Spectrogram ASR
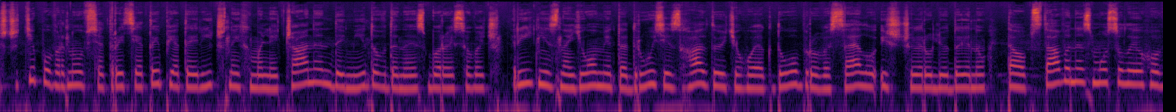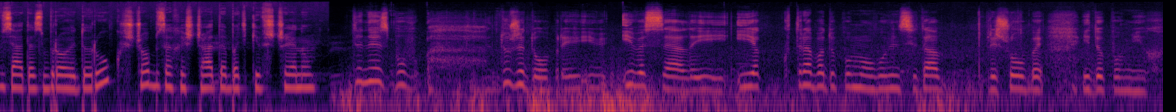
щиті повернувся 35-річний хмельничанин Демідов Денис Борисович. Рідні, знайомі та друзі згадують його як добру, веселу і щиру людину. Та обставини змусили його взяти зброю до рук, щоб захищати батьківщину. Денис був дуже добрий і, і веселий, і як треба допомогу, він завжди прийшов би і допоміг.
